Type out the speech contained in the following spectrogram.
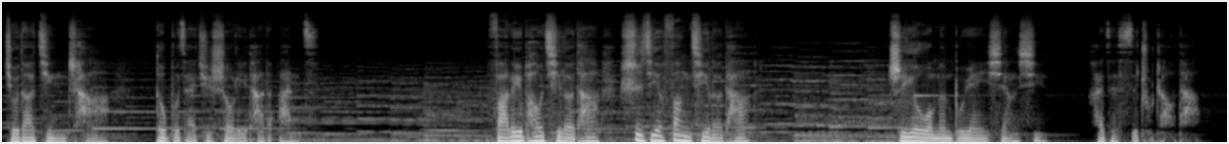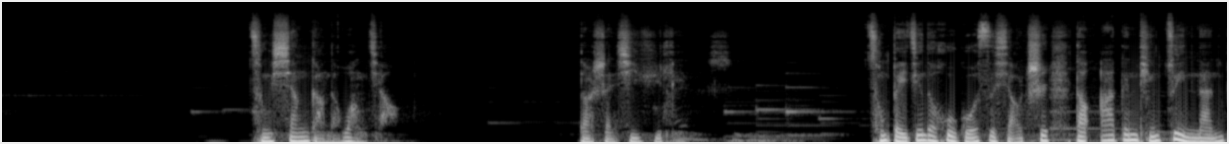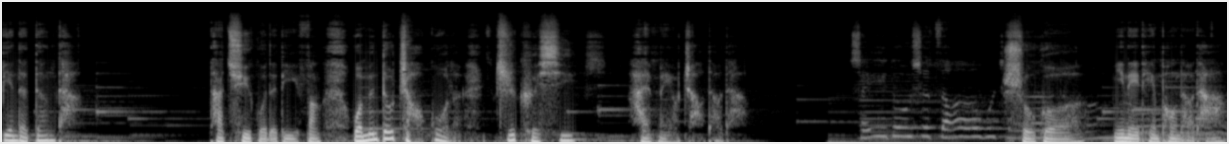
久到警察都不再去受理他的案子。法律抛弃了他，世界放弃了他，只有我们不愿意相信，还在四处找他。从香港的旺角到陕西榆林，从北京的护国寺小吃到阿根廷最南边的灯塔，他去过的地方我们都找过了，只可惜还没有找到他。如果你哪天碰到他，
